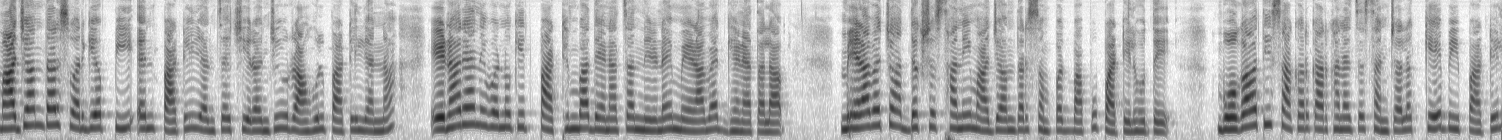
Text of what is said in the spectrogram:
माजी आमदार स्वर्गीय पी एन पाटील यांचे चिरंजीव राहुल पाटील यांना येणाऱ्या निवडणुकीत पाठिंबा देण्याचा निर्णय मेळाव्यात घेण्यात आला. मेळाव्याच्या अध्यक्षस्थानी माजी आमदार संपत बापू पाटील होते. भोगावती साखर कारखान्याचे संचालक के बी पाटील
